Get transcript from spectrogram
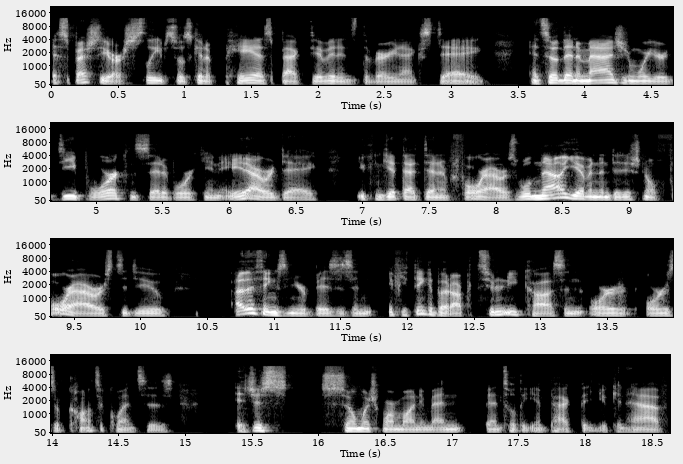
especially our sleep. So it's going to pay us back dividends the very next day. And so then imagine where your deep work, instead of working an eight hour day, you can get that done in four hours. Well, now you have an additional four hours to do other things in your business. And if you think about opportunity costs and order, orders of consequences, it's just so much more monumental the impact that you can have.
